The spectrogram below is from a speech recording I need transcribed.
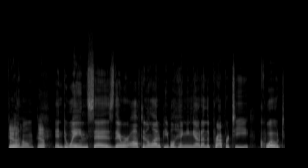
from Yeah, the home. yeah. And Dwayne says there were often a lot of people hanging out on the property. Quote,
